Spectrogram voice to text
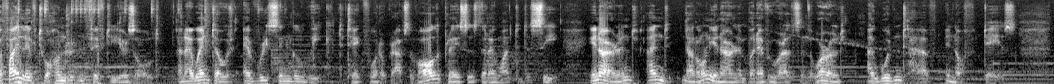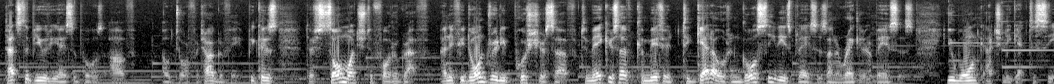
if I lived to 150 years old and I went out every single week to take photographs of all the places that I wanted to see in Ireland, and not only in Ireland but everywhere else in the world, I wouldn't have enough days. That's the beauty, I suppose, of outdoor photography because there's so much to photograph. And if you don't really push yourself to make yourself committed to get out and go see these places on a regular basis, you won't actually get to see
